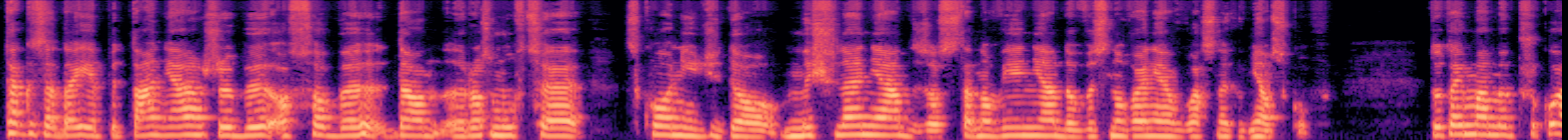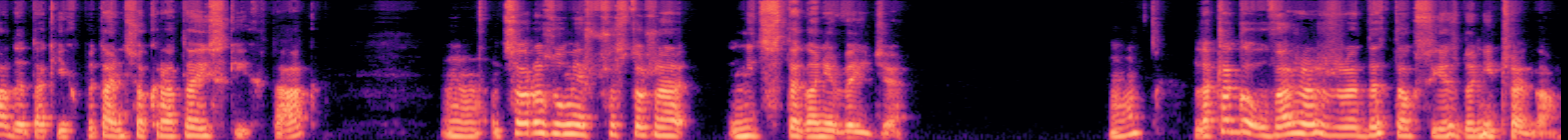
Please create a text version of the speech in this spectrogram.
tak zadaję pytania, żeby osoby, dan, rozmówcę skłonić do myślenia, do zastanowienia, do wysnuwania własnych wniosków. Tutaj mamy przykłady takich pytań sokratejskich, tak? Mm, co rozumiesz przez to, że nic z tego nie wyjdzie? Hmm? Dlaczego uważasz, że detoks jest do niczego?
